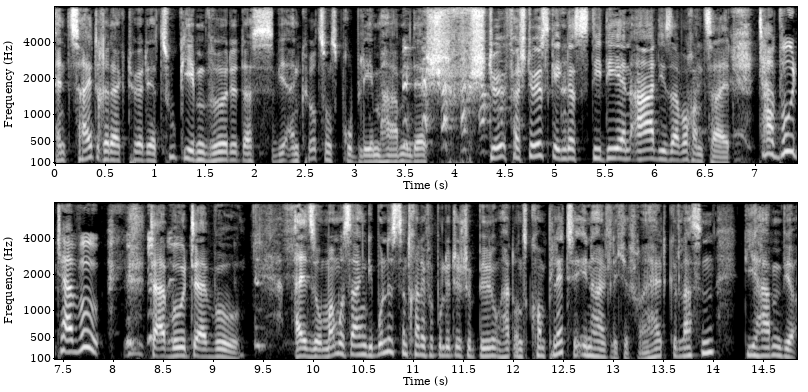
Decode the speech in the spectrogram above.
ein Zeitredakteur, der zugeben würde, dass wir ein Kürzungsproblem haben, der verstößt gegen das, die DNA dieser Wochenzeit. Tabu, tabu. Tabu, tabu. Also, man muss sagen, die Bundeszentrale für politische Bildung hat uns komplette inhaltliche Freiheit gelassen. Die haben wir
